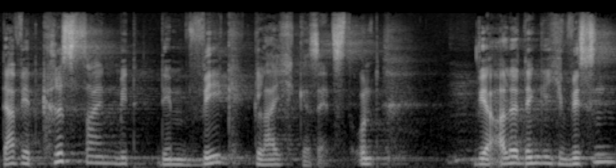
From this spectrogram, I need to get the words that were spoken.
da wird Christsein mit dem Weg gleichgesetzt. Und wir alle, denke ich, wissen,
